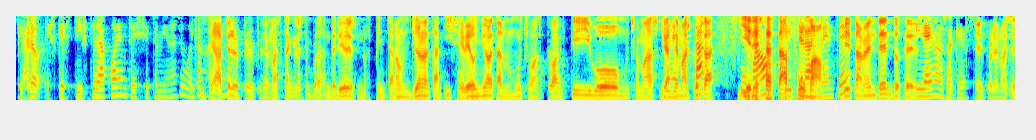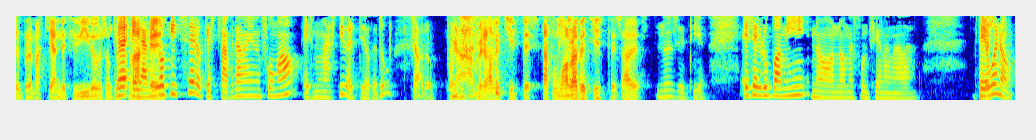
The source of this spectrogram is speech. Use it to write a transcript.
Claro, es que Steve te da 47 millones de vueltas. Ya, pero, pero el problema está en que las temporadas anteriores nos pintan a un Jonathan y se ve a un Jonathan mucho más proactivo, mucho más, que hace esta más cosas, y en esta está fumado directamente. Entonces, Y de ahí no lo saques. el problema es el problema es que han decidido que esos claro, el personajes. amigo pizzero que está también fumado es más divertido que tú. Claro, porque al menos hace chistes. Está fumado, pero hace chistes, ¿sabes? No sé, tío. Ese grupo a mí no, no me funciona nada. Pero es- bueno,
